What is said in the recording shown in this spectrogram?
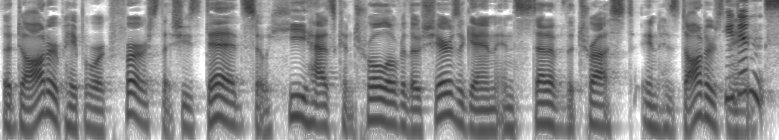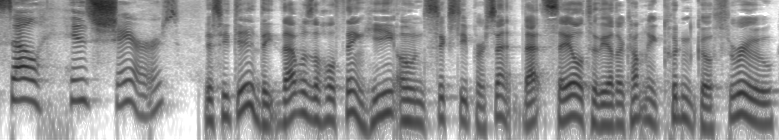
the daughter paperwork first that she's dead, so he has control over those shares again instead of the trust in his daughter's He name. didn't sell his shares. Yes, he did. The, that was the whole thing. He owned sixty percent. That sale to the other company couldn't go through.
